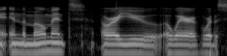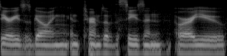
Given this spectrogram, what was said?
in the moment, or are you aware of where the series is going in terms of the season, or are you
